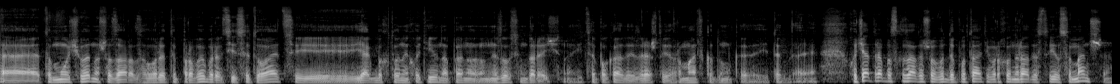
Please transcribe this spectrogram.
Е, тому очевидно, що зараз говорити про вибори в цій ситуації, як би хто не хотів, напевно, не зовсім доречно. І це показує, зрештою, громадська думка і так далі. Хоча треба сказати, що депутатів Верховної Ради стає все менше.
